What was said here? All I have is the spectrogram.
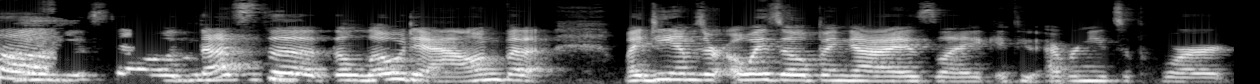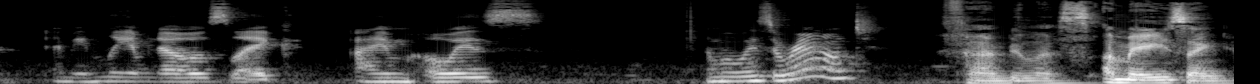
Um, so that's the the lowdown. But my DMs are always open, guys. Like if you ever need support, I mean, Liam knows. Like I'm always, I'm always around. Fabulous, amazing.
